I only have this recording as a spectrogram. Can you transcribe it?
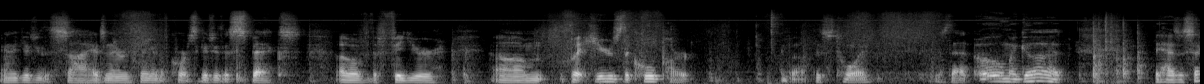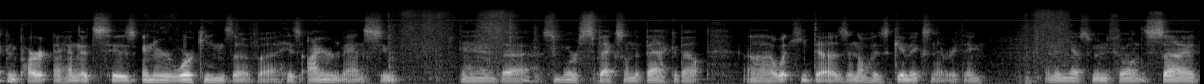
and it gives you the sides and everything, and of course, it gives you the specs of the figure. Um, but here's the cool part about this toy: is that oh my god, it has a second part, and it's his inner workings of uh, his Iron Man suit, and uh, some more specs on the back about uh, what he does and all his gimmicks and everything. And then you have some info on the side,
